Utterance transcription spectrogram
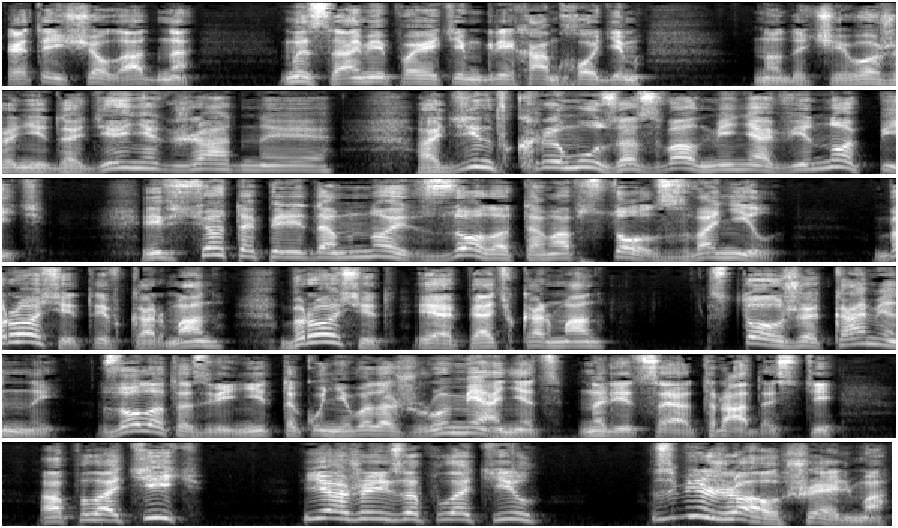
Это еще ладно, мы сами по этим грехам ходим. Но до чего же не до денег жадные? Один в Крыму зазвал меня вино пить, и все-то передо мной золотом об стол звонил. Бросит и в карман, бросит и опять в карман. Стол же каменный, золото звенит, так у него даже румянец на лице от радости. Оплатить? Я же и заплатил. Сбежал шельма.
